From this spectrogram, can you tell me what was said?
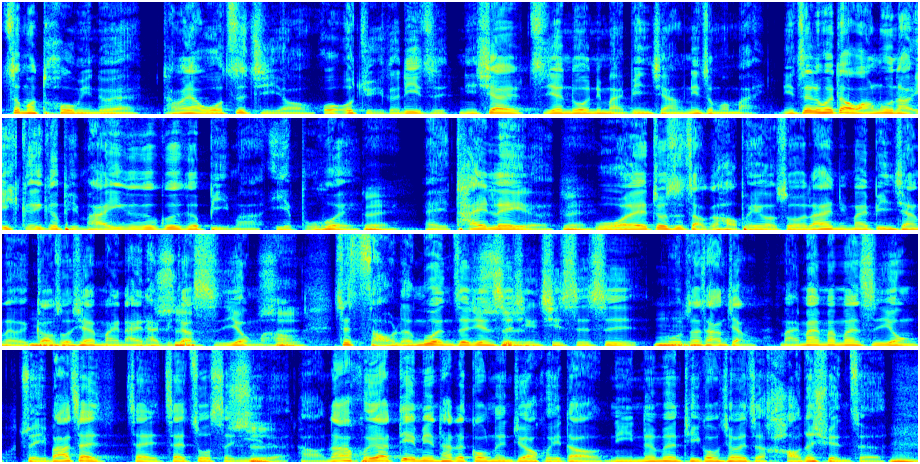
这么透明，对不对？坦白讲，我自己哦，我我举一个例子，你现在直接如果你买冰箱，你怎么买？你真的会到网络然后一个一个品牌一个个规格比吗？也不会。对。哎，太累了。对，我呢就是找个好朋友说，来，你卖冰箱的，告诉我现在买哪一台比较实用嘛？哈，所以找人问这件事情，其实是我常常讲，买卖慢慢是用嘴巴在在在做生意的。好，那回到店面，它的功能就要回到你能不能提供消费者好的选择，嗯，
